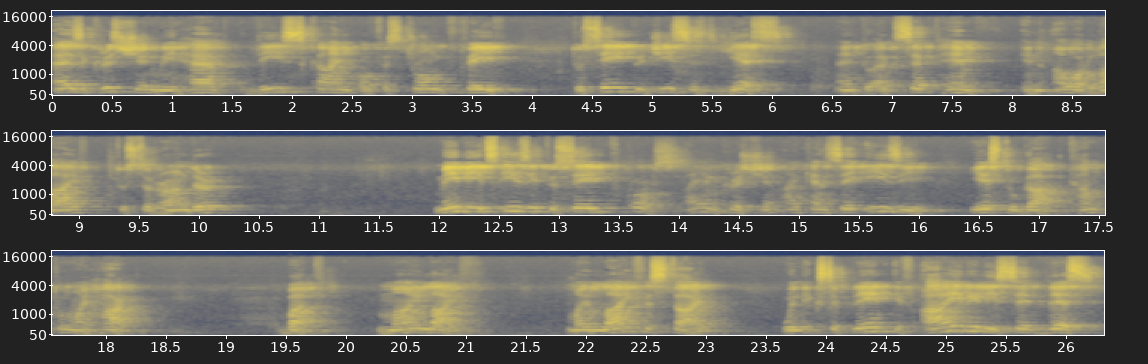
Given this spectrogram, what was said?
as a Christian, we have this kind of a strong faith to say to Jesus yes and to accept him in our life, to surrender? Maybe it's easy to say, of course, I am a Christian. I can say easy yes to God, come to my heart. But my life, my lifestyle will explain if I really said this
